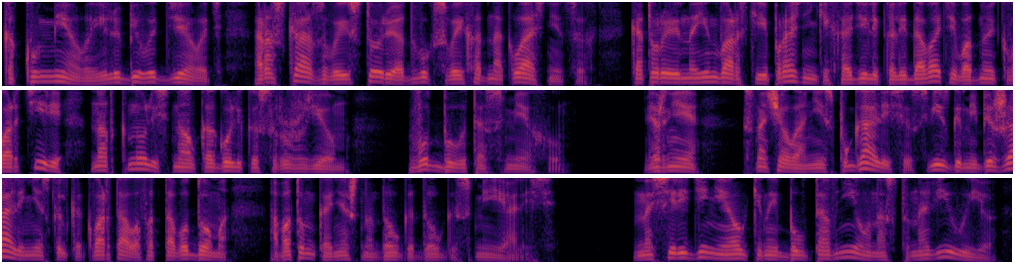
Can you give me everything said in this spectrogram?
как умела и любила делать, рассказывая историю о двух своих одноклассницах, которые на январские праздники ходили каледовать и в одной квартире наткнулись на алкоголика с ружьем. Вот было-то смеху. Вернее, сначала они испугались и с визгами бежали несколько кварталов от того дома, а потом, конечно, долго-долго смеялись. На середине Элкиной болтовни он остановил ее —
